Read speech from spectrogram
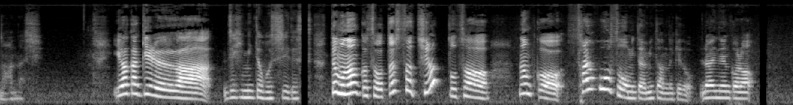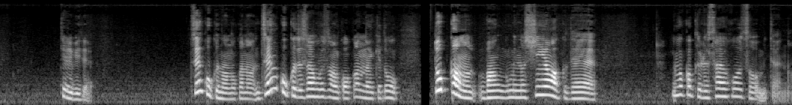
の話。岩かけるはぜひ見てほしいです。でもなんかさ私さチラッとさなんか再放送みたい見たんだけど来年から。テレビで。全国なのかな？全国で再放送なのか分かんないけどどっかの番組の深夜枠で今かける再放送みたいな。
